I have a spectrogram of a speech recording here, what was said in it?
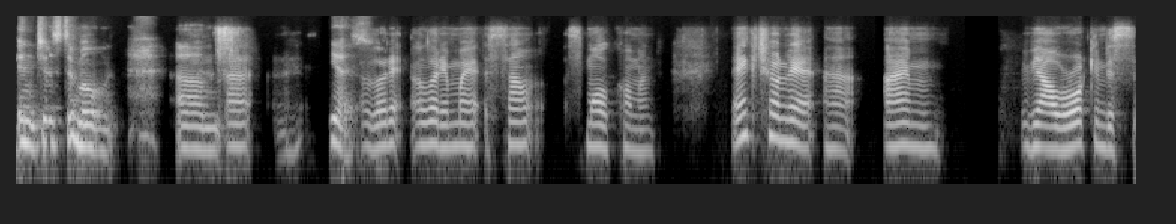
in just a moment. Um, Uh, yes, Lori, Lori, my some small comment. Actually, uh, I'm, we are working with,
